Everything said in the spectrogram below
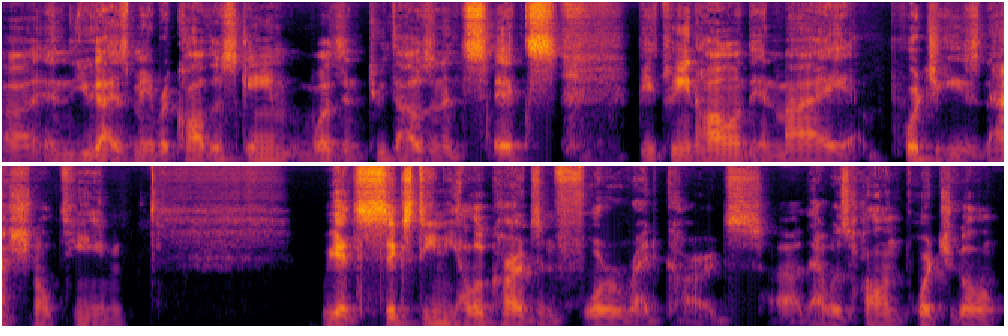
uh, and you guys may recall this game was in 2006 between Holland and my Portuguese national team. we had 16 yellow cards and four red cards. Uh, that was Holland, Portugal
